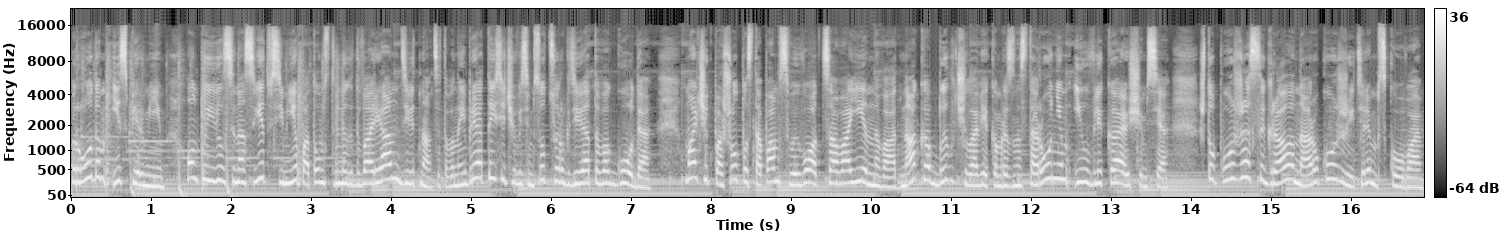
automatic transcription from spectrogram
родом из Перми. Он появился на свет в семье потомственных дворян 19 ноября 1849 года. Мальчик пошел по стопам своего отца военного, однако был человеком разносторонним и увлекающимся, что позже сыграло на руку жителям Пскова.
